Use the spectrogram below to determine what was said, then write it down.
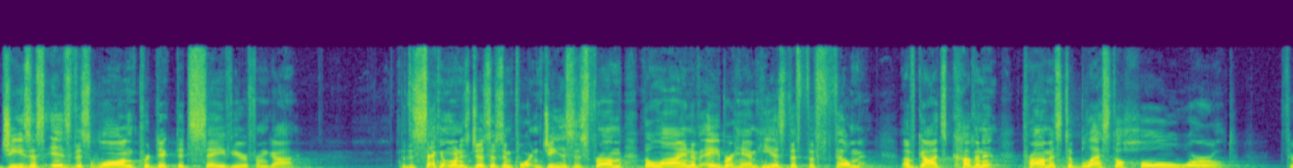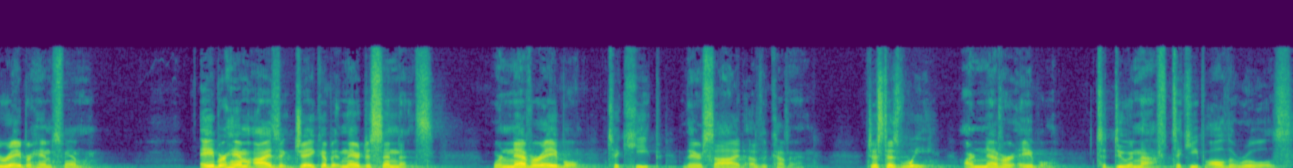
Jesus is this long predicted Savior from God. But the second one is just as important. Jesus is from the line of Abraham, he is the fulfillment of God's covenant promise to bless the whole world through Abraham's family. Abraham, Isaac, Jacob, and their descendants were never able to keep their side of the covenant, just as we are never able to do enough to keep all the rules.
